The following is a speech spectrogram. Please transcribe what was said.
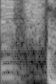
It's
